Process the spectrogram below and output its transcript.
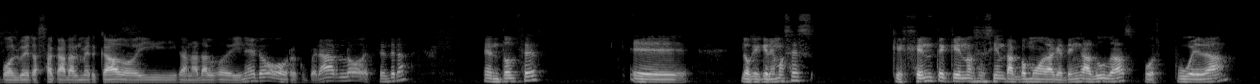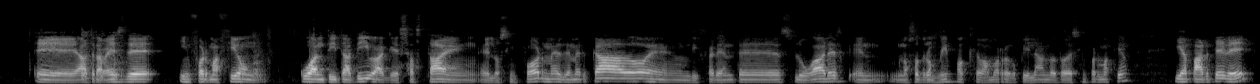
volver a sacar al mercado y ganar algo de dinero o recuperarlo, etcétera. Entonces, eh, lo que queremos es que gente que no se sienta cómoda, que tenga dudas, pues pueda, eh, a través de información cuantitativa que esa está en, los informes de mercado, en diferentes lugares, en nosotros mismos que vamos recopilando toda esa información, y aparte de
